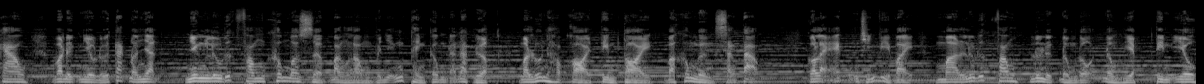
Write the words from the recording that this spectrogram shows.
cao và được nhiều đối tác đón nhận. Nhưng Lưu Đức Phong không bao giờ bằng lòng với những thành công đã đạt được mà luôn học hỏi, tìm tòi và không ngừng sáng tạo. Có lẽ cũng chính vì vậy mà Lưu Đức Phong luôn được đồng đội, đồng nghiệp tin yêu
